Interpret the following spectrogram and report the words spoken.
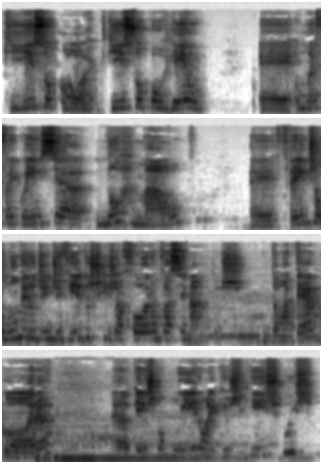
que isso ocorre, que isso ocorreu é uma frequência normal é, frente ao número de indivíduos que já foram vacinados. Então, até agora, é, o que eles concluíram é que os riscos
